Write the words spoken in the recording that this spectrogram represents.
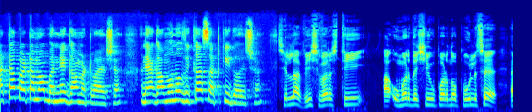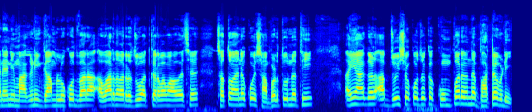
આટાપાટામાં બંને ગામ અટવાયા છે અને આ ગામોનો વિકાસ અટકી ગયો છે. છેલ્લા વીસ વર્ષથી આ ઉમરદેશી ઉપરનો પુલ છે અને એની માગણી ગામ લોકો દ્વારા અવારનવાર રજૂઆત કરવામાં આવે છે. છતાં એને કોઈ સાંભળતું નથી. અહીં આગળ આપ જોઈ શકો છો કે કુંપર અને ભાટવડી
